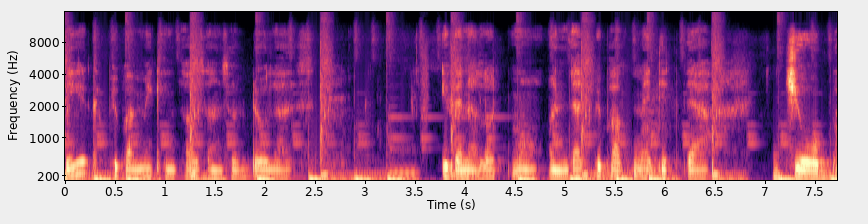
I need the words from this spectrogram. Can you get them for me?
big. People are making thousands of dollars, even a lot more on that. People have made it their job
